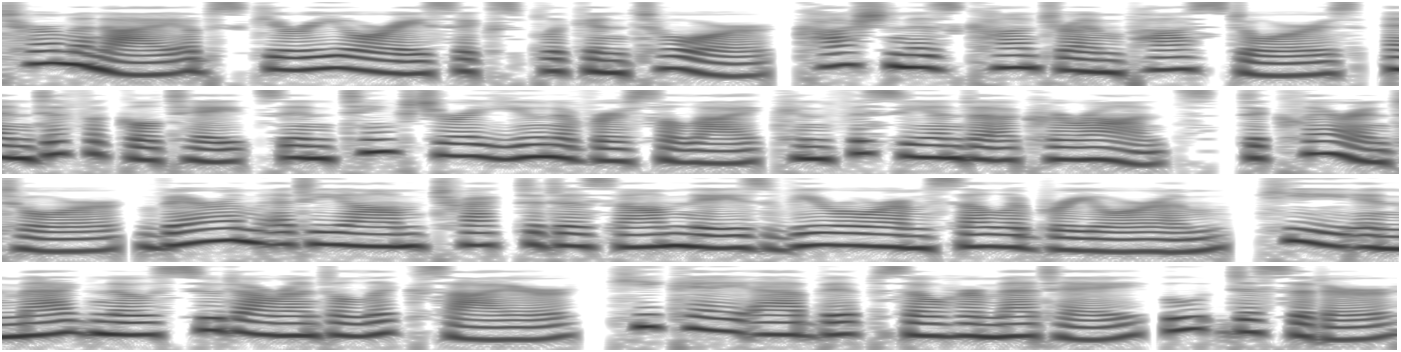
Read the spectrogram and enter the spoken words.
termini obscuriores explicantor, cautiones contra impostors, and difficultates in tinctura universali conficienda occurrents, declarantur, verum etiam tractatus omnes virorum celebriorum, qui in magno sudarunt elixir, quique ab ipso hermete, ut dicitur,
